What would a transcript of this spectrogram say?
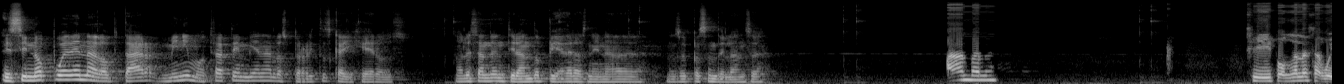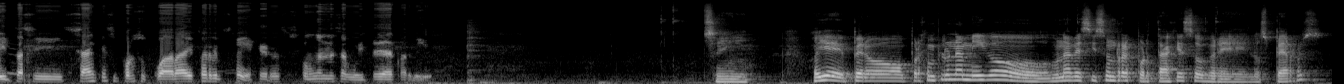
Y si no pueden adoptar, mínimo traten bien a los perritos callejeros. No les anden tirando piedras ni nada. No se pasen de lanza. Ándale. Sí, pónganles agüita. Si saben que si por su cuadra hay perritos callejeros, pónganles agüita ya de perdido. Sí. Oye, pero por ejemplo un amigo una vez hizo un reportaje sobre los perros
